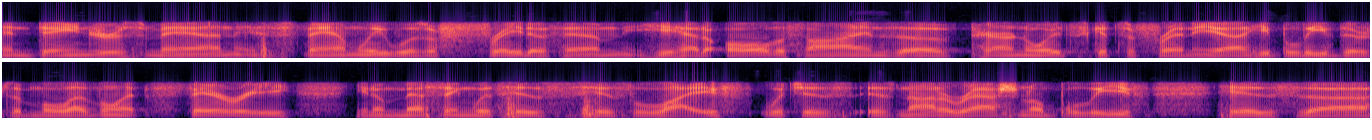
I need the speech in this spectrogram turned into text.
and dangerous man. His family was afraid of him. He had all the signs of paranoid schizophrenia. He believed there's a malevolent fairy, you know, messing with his his life, which is is not a rational belief. His uh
